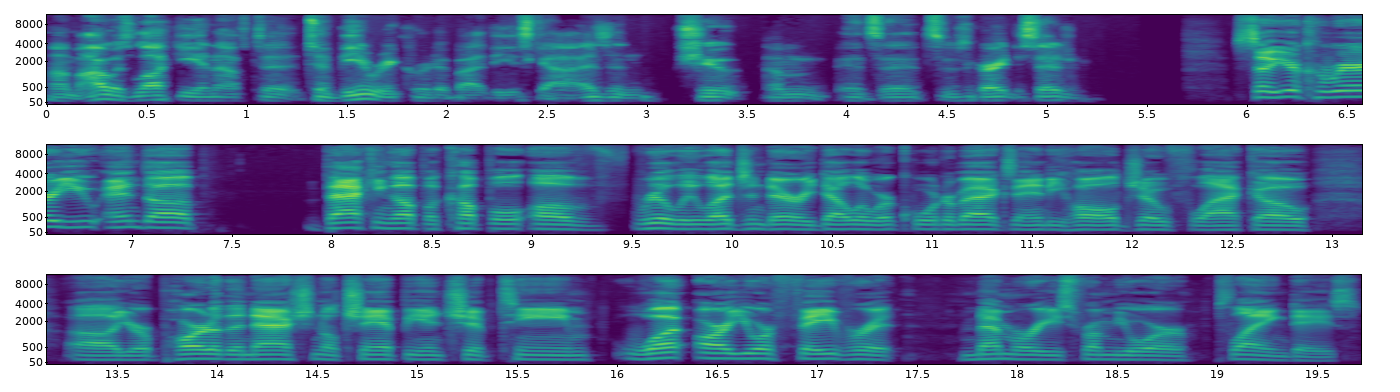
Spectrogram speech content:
um, I was lucky enough to to be recruited by these guys and shoot, um, it's it's it was a great decision. So your career, you end up backing up a couple of really legendary Delaware quarterbacks, Andy Hall, Joe Flacco. Uh, you're a part of the national championship team. What are your favorite memories from your playing days?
